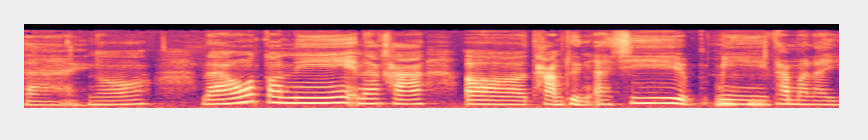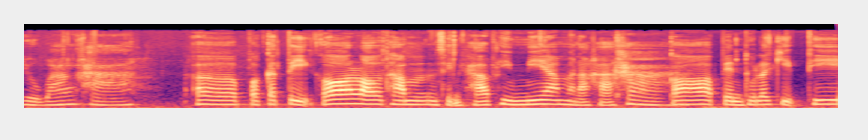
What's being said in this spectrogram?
ใช่เนาะแล้วตอนนี้นะคะเอ่อถามถึงอาชีพมีทำอะไรอยู่บ้างคะเอ่อปกติก็เราทำสินค้าพรีเมียมอะนะคะค่ะก็เป็นธุรกิจที่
